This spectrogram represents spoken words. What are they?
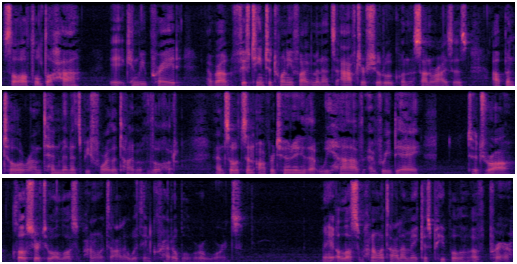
Salatul duha it can be prayed about 15 to 25 minutes after shuruk when the sun rises, up until around 10 minutes before the time of dhuhr. And so it's an opportunity that we have every day to draw closer to Allah subhanahu wa ta'ala with incredible rewards. May Allah subhanahu wa ta'ala make us people of prayer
